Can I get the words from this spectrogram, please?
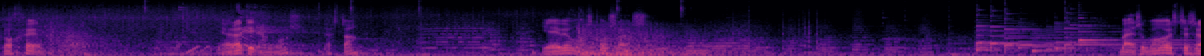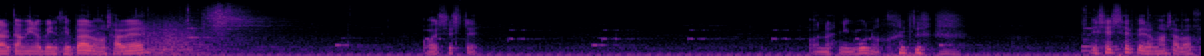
Coger. Y ahora tiramos. Ya está. Y ahí vemos cosas. Vale, supongo que este será el camino principal. Vamos a ver. ¿O es este? ¿O no es ninguno? es ese, pero más abajo.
